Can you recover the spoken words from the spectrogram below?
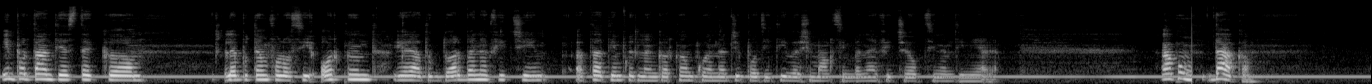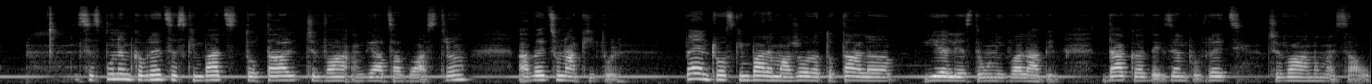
Important este că le putem folosi oricând, ele aduc doar beneficii, atâta timp cât le încărcăm cu energii pozitive și maxim benefice, obținem din ele. Acum, dacă să spunem că vreți să schimbați total ceva în viața voastră, aveți un achitul. Pentru o schimbare majoră totală, el este unic valabil. Dacă, de exemplu, vreți ceva anume sau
